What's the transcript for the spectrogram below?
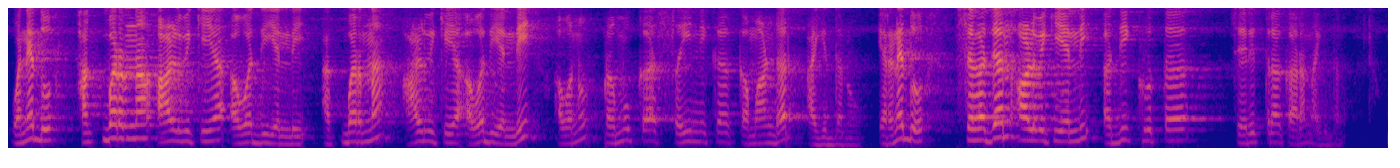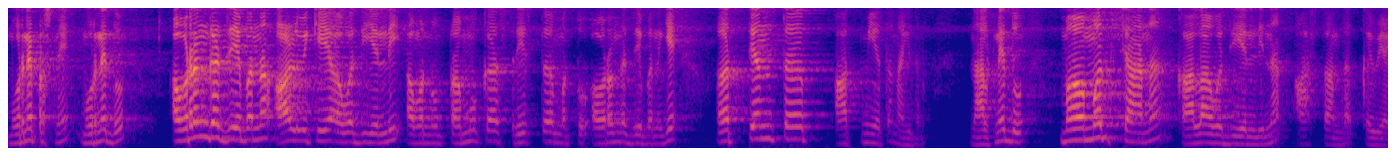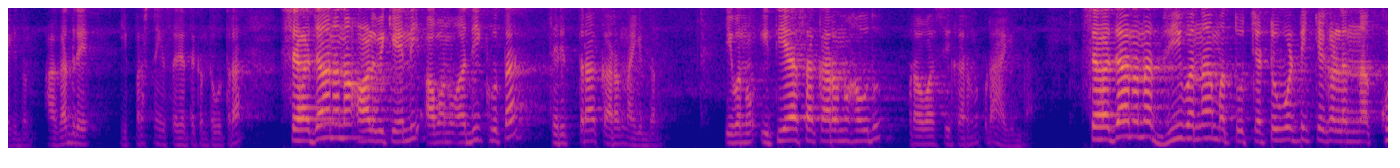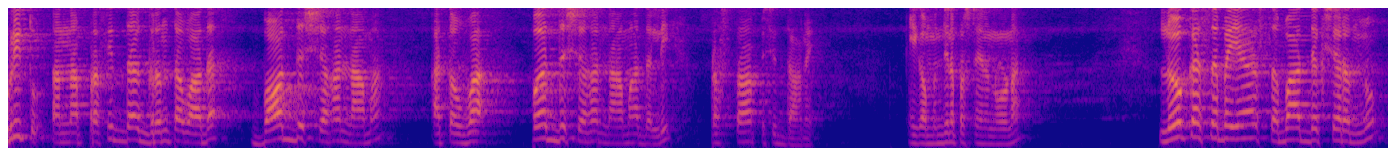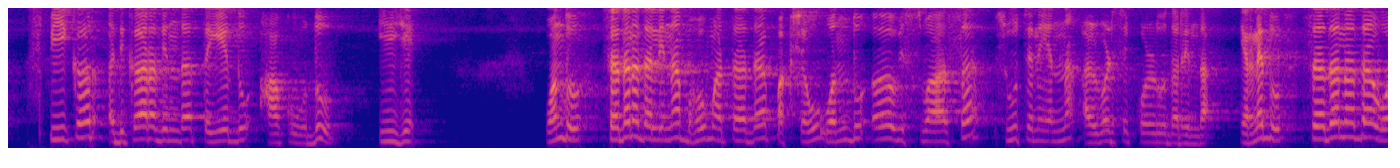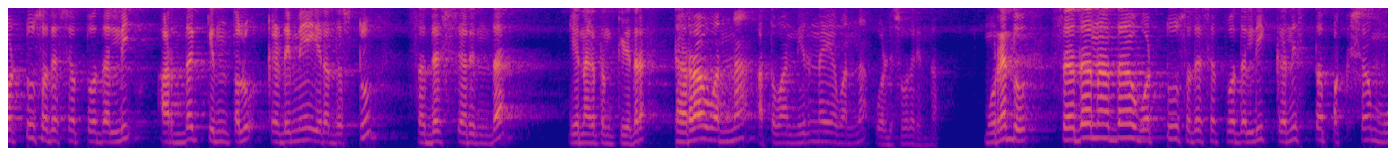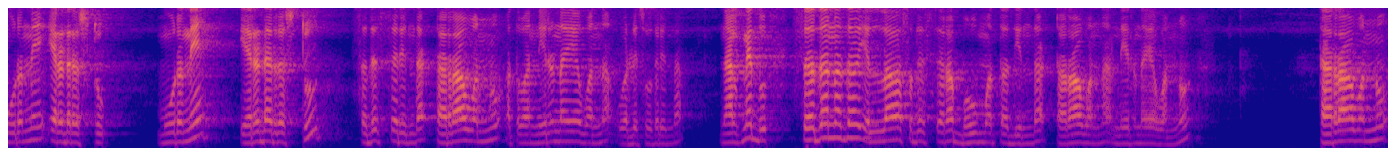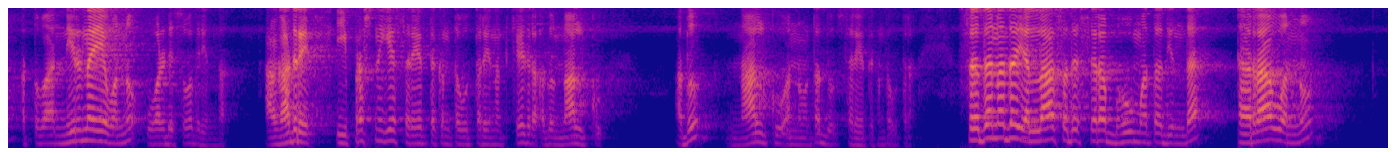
ಒಂದನೇದು ಅಕ್ಬರ್ನ ಆಳ್ವಿಕೆಯ ಅವಧಿಯಲ್ಲಿ, ಅಕ್ಬರ್ನ ಆಳ್ವಿಕೆಯ ಅವಧಿಯಲ್ಲಿ ಅವನು ಪ್ರಮುಖ ಸೈನಿಕ ಕಮಾಂಡರ್ ಆಗಿದ್ದನು. ಎರಡನೇದು ಶಹಜಾನ್ ಆಳ್ವಿಕೆಯಲ್ಲಿ ಅಧಿಕೃತ ಚರಿತ್ರಕಾರನಾಗಿದ್ದನು. ಮೂರನೇ ಪ್ರಶ್ನೆ, ಮೂರನೇದು, ಔರಂಗಜೇಬನ ಆಳ್ವಿಕೆಯ ಅವಧಿಯಲ್ಲಿ ಅವನು ಪ್ರಮುಖ, ಶ್ರೇಷ್ಠ ಮತ್ತು ಔರಂಗಜೇಬನಿಗೆ ಅತ್ಯಂತ ಆತ್ಮೀಯತನಾಗಿದ್ದನು. ನಾಲ್ಕನೇದು, ಮೊಹಮ್ಮದ್ ಶಾನ ಕಾಲಾವಧಿಯಲ್ಲಿನ ಆಸ್ಥಾನದ ಕವಿಯಾಗಿದ್ದನು. ಹಾಗಾದ್ರೆ ಈ ಪ್ರಶ್ನೆಗೆ ಸರಿಯತಕ್ಕಂಥ ಉತ್ತರ ಶಹಜಾನನ ಆಳ್ವಿಕೆಯಲ್ಲಿ ಅವನು ಅಧಿಕೃತ ಚರಿತ್ರಕಾರನಾಗಿದ್ದನು. ಇವನು ಇತಿಹಾಸಕಾರನೂ ಹೌದು ಪ್ರವಾಸಿಕಾರನು ಕೂಡ ಆಗಿದ್ದ. ಶಹಜಾನನ ಜೀವನ ಮತ್ತು ಚಟುವಟಿಕೆಗಳನ್ನು ಕುರಿತು ತನ್ನ ಪ್ರಸಿದ್ಧ ಗ್ರಂಥವಾದ ಬಾದ್ ಶಹ ನಾಮ ಅಥವಾ ಪದ್ ಶಹ ನಾಮದಲ್ಲಿ ಪ್ರಸ್ತಾಪಿಸಿದ್ದಾನೆ. ಈಗ ಮುಂದಿನ ಪ್ರಶ್ನೆಯನ್ನು ನೋಡೋಣ. ಲೋಕಸಭೆಯ ಸಭಾಧ್ಯಕ್ಷರನ್ನು ಸ್ಪೀಕರ್ ಅಧಿಕಾರದಿಂದ ತೆಗೆದು ಹಾಕುವುದು ಹೀಗೆ. ಒಂದು ಸದನದಲ್ಲಿನ ಬಹುಮತದ ಪಕ್ಷವು ಒಂದು ಅವಿಶ್ವಾಸ ಸೂಚನೆಯನ್ನ ಅಳವಡಿಸಿಕೊಳ್ಳುವುದರಿಂದ. ಎರಡನೇದು, ಸದನದ ಒಟ್ಟು ಸದಸ್ಯತ್ವದಲ್ಲಿ ಅರ್ಧಕ್ಕಿಂತಲೂ ಕಡಿಮೆ ಇರದಷ್ಟು ಸದಸ್ಯರಿಂದ ಏನಾಗುತ್ತೆ ಅಂತ ಕೇಳಿದ್ರೆ, ಟರವನ್ನ ಅಥವಾ ನಿರ್ಣಯವನ್ನ ಹೊರಡಿಸುವುದರಿಂದ ಮೂರನೇದು, ಸದನದ ಒಟ್ಟು ಸದಸ್ಯತ್ವದಲ್ಲಿ ಕನಿಷ್ಠ ಪಕ್ಷ ಮೂರನೇ ಎರಡರಷ್ಟು. ಮೂರನೇ ಎರಡರಷ್ಟು ಸದಸ್ಯರಿಂದ ಟರಾವನ್ನು ಅಥವಾ ನಿರ್ಣಯವನ್ನು ಹೊರಡಿಸುವುದರಿಂದ. ನಾಲ್ಕನೇದು, ಸದನದ ಎಲ್ಲಾ ಸದಸ್ಯರ ಬಹುಮತದಿಂದ ಟರಾವನ್ನ ನಿರ್ಣಯವನ್ನು, ಟರಾವನ್ನು ಅಥವಾ ನಿರ್ಣಯವನ್ನು ಹೊರಡಿಸುವುದರಿಂದ. ಹಾಗಾದ್ರೆ ಈ ಪ್ರಶ್ನೆಗೆ ಸರಿಯತಕ್ಕಂಥ ಉತ್ತರ ಏನಂತ ಕೇಳಿದ್ರೆ ಅದು ನಾಲ್ಕು. ಅದು ನಾಲ್ಕು ಅನ್ನುವಂಥದ್ದು ಸರಿಯತಕ್ಕಂಥ ಉತ್ತರ. ಸದನದ ಎಲ್ಲಾ ಸದಸ್ಯರ ಬಹುಮತದಿಂದ ಟರಾವನ್ನು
